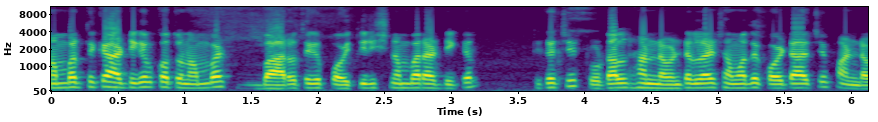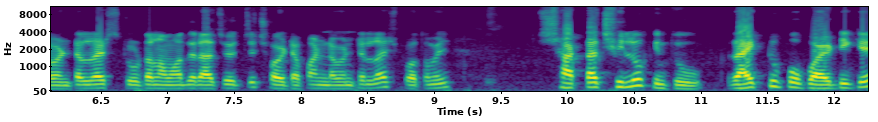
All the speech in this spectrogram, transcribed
নাম্বার থেকে আর্টিকেল কত নাম্বার? বারো থেকে পঁয়ত্রিশ নাম্বার আর্টিকেল ঠিক আছে? টোটাল ফান্ডামেন্টাল রাইটস আমাদের কয়টা আছে? ফান্ডামেন্টাল রাইটস টোটাল আমাদের আছে হচ্ছে ছয়টা ফান্ডামেন্টাল রাইটস প্রথমে সাতটা ছিল, কিন্তু রাইট টু প্রপার্টিকে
